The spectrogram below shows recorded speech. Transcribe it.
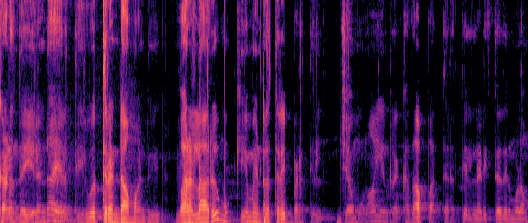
கடந்த இரண்டாயிரத்தி இருபத்தி ரெண்டாம் ஆண்டு வரலாறு முக்கியம் என்ற திரைப்படத்தில் ஜமுனா என்ற கதாபாத்திரத்தில் நடித்ததன் மூலம்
